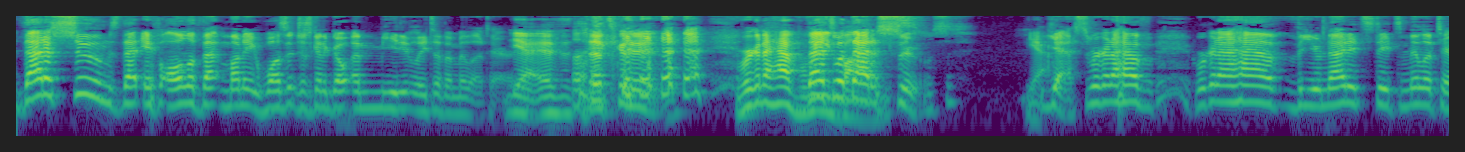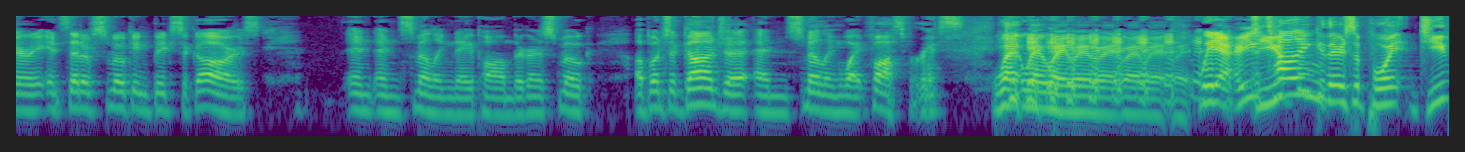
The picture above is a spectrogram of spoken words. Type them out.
that assumes that if all of that money wasn't just going to go immediately to the military. Yeah, it's, that's gonna. We're gonna have. That's weed what that assumes. Yeah. Yes, we're gonna have we're gonna have the United States military instead of smoking big cigars and and smelling napalm, they're gonna smoke a bunch of ganja and smelling white phosphorus. wait, wait, wait, wait, wait, wait, wait, wait. Wait, are you do you telling? think there's a point? Do you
